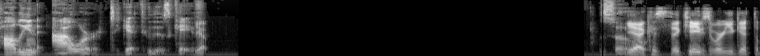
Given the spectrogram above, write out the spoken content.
probably an hour to get through this cave. Yep. So Yeah, because the caves where you get the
